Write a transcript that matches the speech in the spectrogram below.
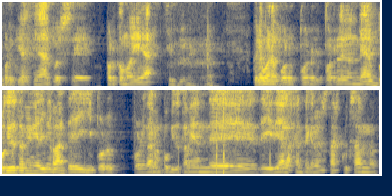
porque al final, pues, eh, por comodidad, simplemente, ¿no? Pero bueno, por, por, redondear un poquito también el debate y por, dar un poquito también de, idea a la gente que nos está escuchando,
